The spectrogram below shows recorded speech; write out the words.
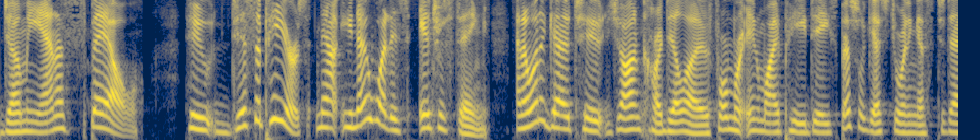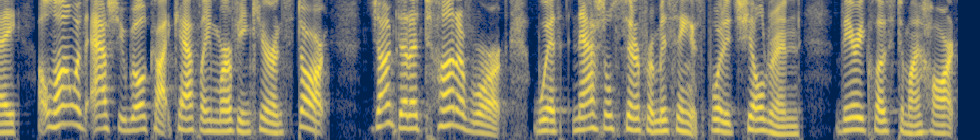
Domiana Spell, who disappears. Now, you know what is interesting? And I want to go to John Cardillo, former NYPD special guest joining us today, along with Ashley Willcott, Kathleen Murphy, and Karen Stark. John did a ton of work with National Center for Missing and Exploited Children, very close to my heart.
